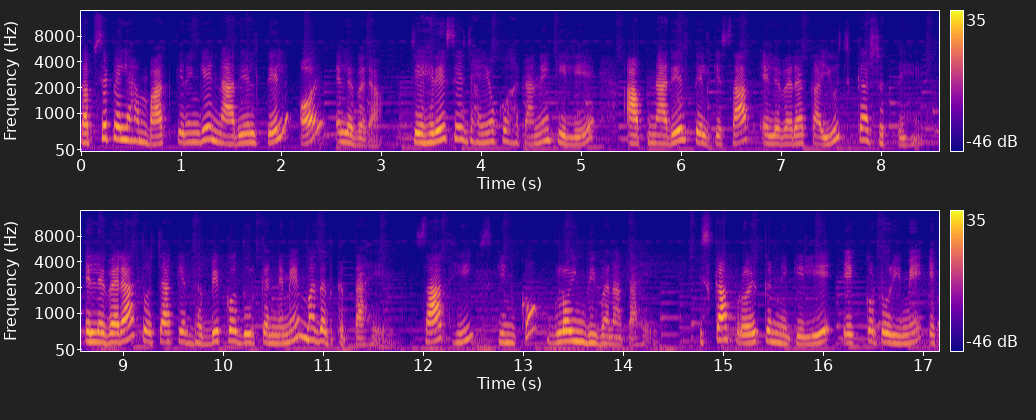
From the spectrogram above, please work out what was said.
सबसे पहले हम बात करेंगे नारियल तेल और एलोवेरा। चेहरे से झाइयों को हटाने के लिए आप नारियल तेल के साथ एलोवेरा का यूज़ कर सकते हैं। एलोवेरा त्वचा के धब्बे को दूर करने में मदद करता है। साथ ही स्किन को ग्लोइंग भी बनाता है। इसका प्रयोग करने के लिए एक कटोरी में एक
